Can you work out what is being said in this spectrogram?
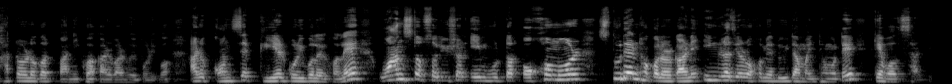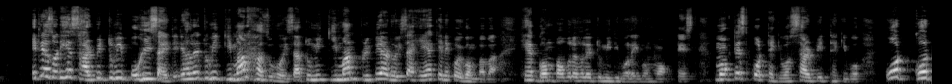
ভাতৰ লগত পানী খোৱা কাৰোবাৰ হৈ পৰিব। আৰু কনচেপ্ট ক্লিয়াৰ কৰিবলৈ হ'লে ওৱান ষ্টপ অফ চলিউশ্যন এই মুহূৰ্তত অসমৰ ষ্টুডেণ্টসকলৰ কাৰণে ইংৰাজী আৰু অসমীয়া দুয়োটা মাধ্যমতে কেৱল চাৰ্পি এতিয়া যদিহে চাৰ্পিত তুমি পঢ়িছাই তেতিয়াহ'লে তুমি কিমান সাজু হৈছা তুমি কিমান প্ৰিপেয়াৰ হৈছা সেয়া কেনেকৈ গম পাবা? সেয়া গম পাবলৈ হ'লে তুমি দিব লাগিব মক টেষ্ট মক টেষ্ট ক'ত থাকিব? চাৰ্পিত থাকিব। ক'ত ক'ত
